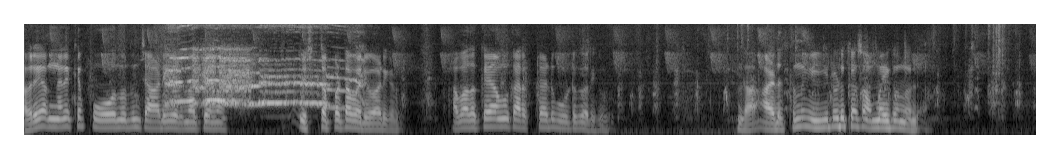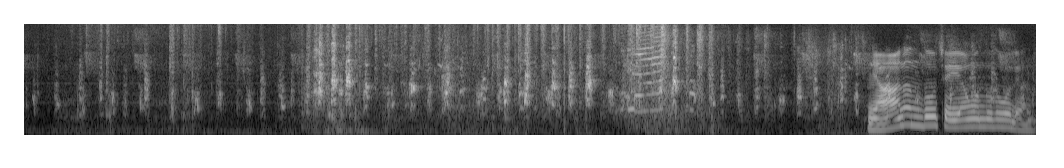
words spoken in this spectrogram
അവർ അങ്ങനെയൊക്കെ പോകുന്നതും ചാടി വരുന്നതൊക്കെയാണ് ഇഷ്ടപ്പെട്ട പരിപാടികൾ. അപ്പോൾ അതൊക്കെ ആകുമ്പോൾ കറക്റ്റായിട്ട് കൂട്ടി കറിക്കുള്ളൂ എന്താ അടുത്തുനിന്ന് വീടെടുക്കാൻ സമ്മതിക്കൊന്നുമില്ല. ഞാനെന്തോ ചെയ്യാൻ വന്നതുപോലെയാണ്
